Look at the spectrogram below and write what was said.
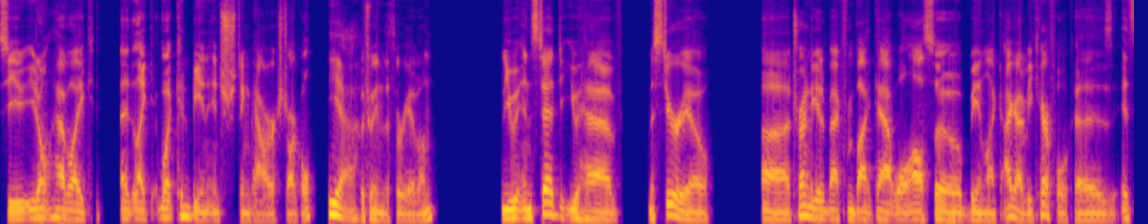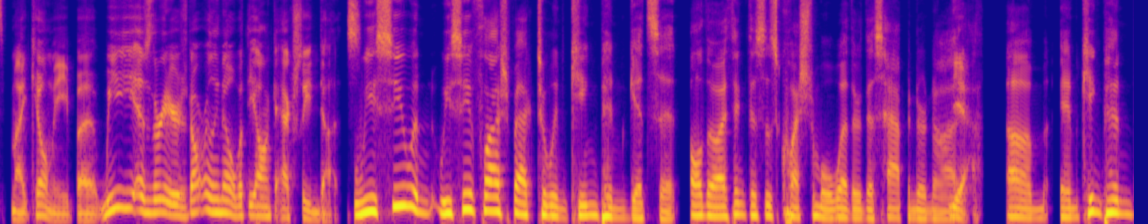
So you, you don't have like like what could be an interesting power struggle Yeah. between the three of them. You instead you have Mysterio uh, trying to get it back from Black Cat while also being like, I gotta be careful because it might kill me. But we as the readers don't really know what the Ankh actually does. We see when we see a flashback to when Kingpin gets it, although I think this is questionable whether this happened or not. yeah, Um, and Kingpin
